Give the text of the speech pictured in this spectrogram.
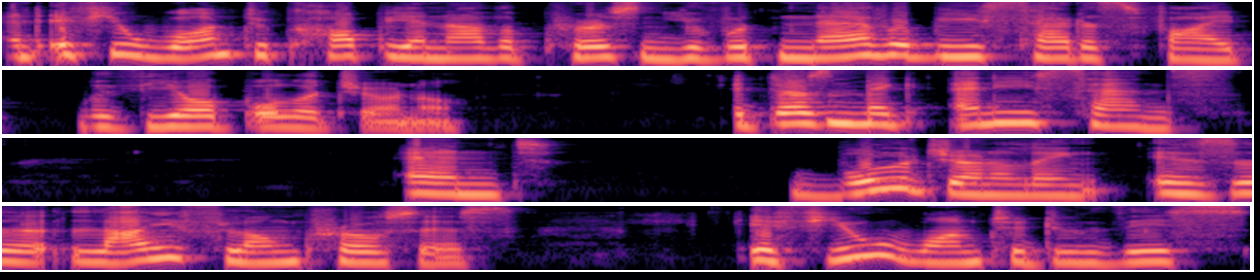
And if you want to copy another person, you would never be satisfied with your bullet journal. It doesn't make any sense. And bullet journaling is a lifelong process. If you want to do this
